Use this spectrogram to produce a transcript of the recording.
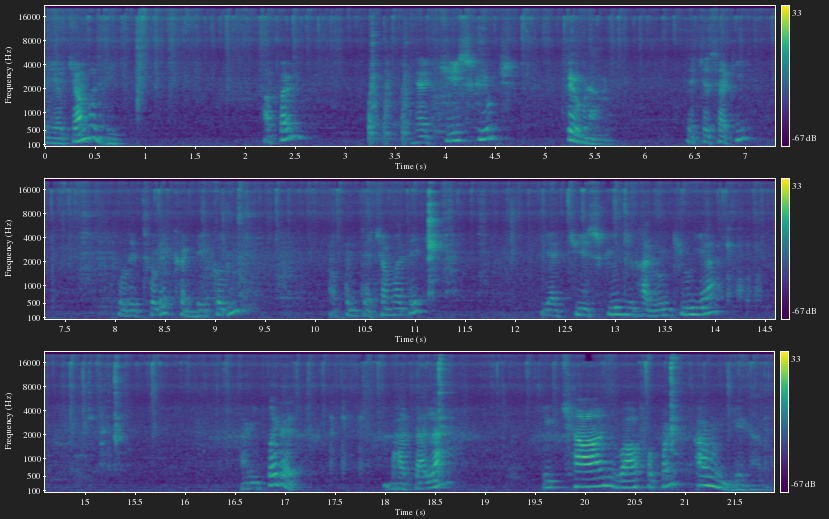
आता याच्यामध्ये आपण ह्या चीज क्यूब्स ठेवणार आहोत. त्याच्यासाठी थोडे थोडे खड्डे करून आपण त्याच्यामध्ये या चीज क्यूब्स घालून ठेवूया आणि परत भाताला एक छान वाफ आपण आणून घेणार आहोत.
